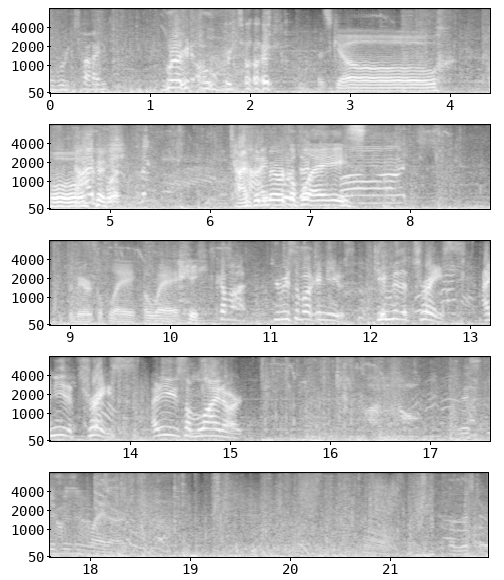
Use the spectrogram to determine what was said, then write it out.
Overtime? We're in overtime. Let's go. I Push. put the, Time for the miracle put the plays. clutch. The miracle play away. Come on, give me some fucking news. Give me the trace. I need a trace. I need some line art. This this isn't line art. What does this do?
